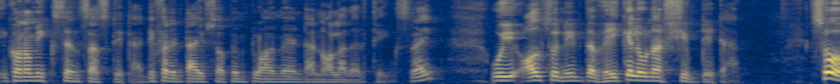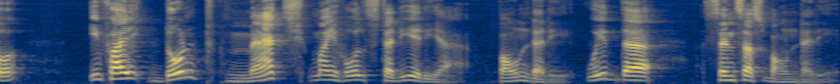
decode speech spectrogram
economic census data, different types of employment and all other things, right we also need the vehicle ownership data. So, if I do not match my whole study area boundary with the census boundary,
